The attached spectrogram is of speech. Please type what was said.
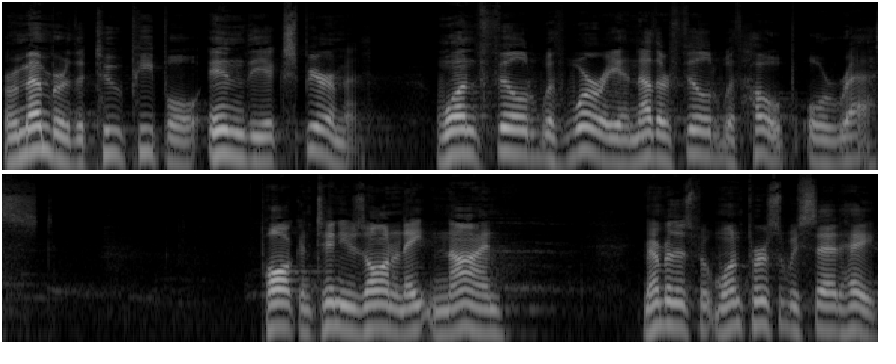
Remember the two people in the experiment one filled with worry, another filled with hope or rest. Paul continues on in 8 and 9. Remember this, but one person we said, hey,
